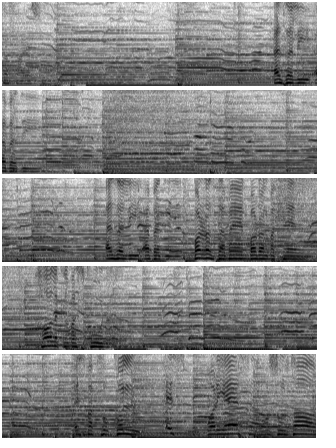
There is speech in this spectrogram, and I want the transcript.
مرتفع يسوع. أزلي أبدي. أزلي أبدي. بره الزمان بره المكان. خالق المسكونة. اسمك فوق كل اسم ورياسة وسلطان.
